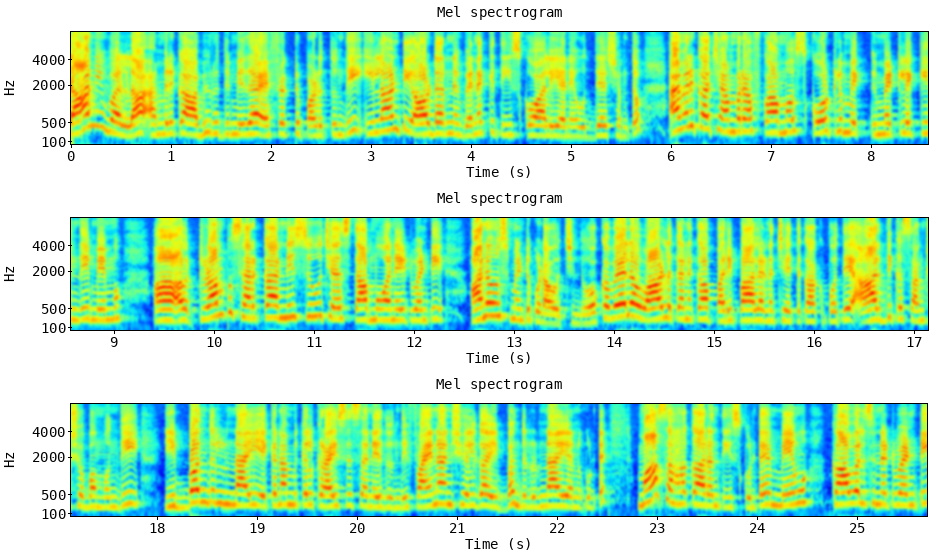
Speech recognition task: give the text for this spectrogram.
దానివల్ల అమెరికా అభివృద్ధి మీద ఎఫెక్ట్ పడుతుంది. ఇలాంటి ఆర్డర్ని వెనక్కి తీసుకోవాలి అనే ఉద్దేశంతో అమెరికా ఛాంబర్ ఆఫ్ కామర్స్ కోర్టులు మెట్లెక్కింది. మేము ట్రంప్ సర్కార్ని సూ చేస్తాము అనేటువంటి అనౌన్స్మెంట్ కూడా వచ్చింది. ఒకవేళ వాళ్ళు కనుక పరిపాలన చేత కాకపోతే ఆర్థిక సంక్షోభం ఉంది ఇబ్బందులు ఉన్నాయి ఎకనామికల్ క్రైసిస్ అనేది ఉంది ఫైనాన్షియల్గా ఇబ్బందులు ఉన్నాయి అనుకుంటే మా సహకారం తీసుకుంటే మేము కావలసినటువంటి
